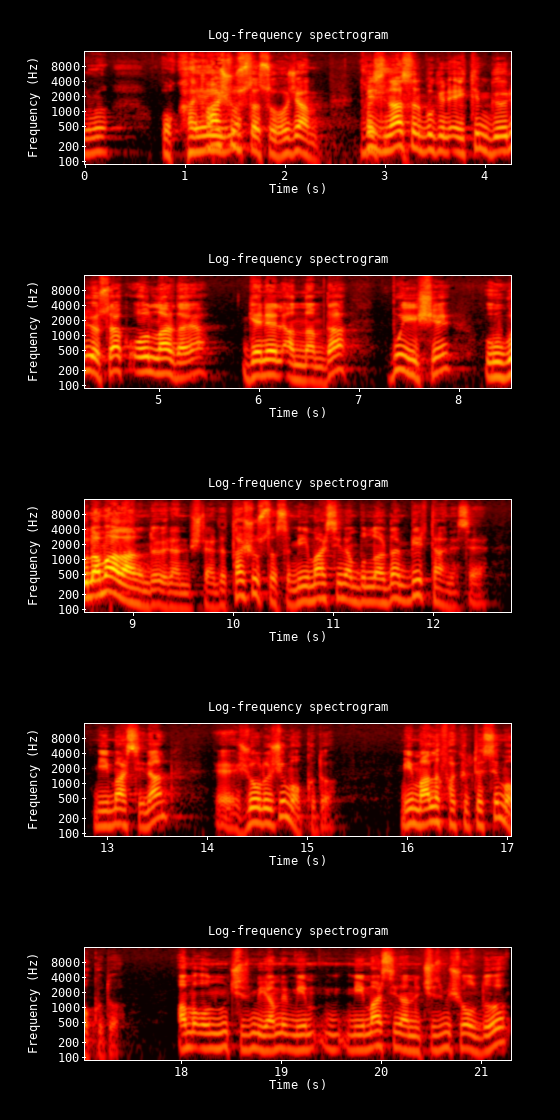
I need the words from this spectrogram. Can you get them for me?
bunu? O kayayı Taş ustası hocam. Biz nasıl bugün eğitim görüyorsak onlar da ya genel anlamda bu işi uygulama alanında öğrenmişlerdi. Taş ustası Mimar Sinan bunlardan bir tanesi. Mimar Sinan e, jeoloji mi okudu? Mimarlık fakültesi mi okudu? Ama onun çizmi yani Mim- Mimar Sinan'ın çizmiş olduğu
